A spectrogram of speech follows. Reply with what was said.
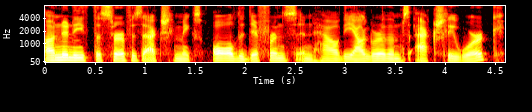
underneath the surface actually makes all the difference in how the algorithms actually work.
